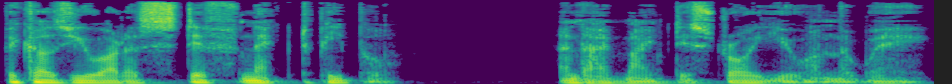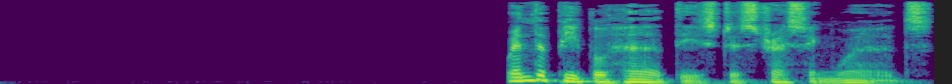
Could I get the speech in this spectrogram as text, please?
because you are a stiff-necked people, and I might destroy you on the way. When the people heard these distressing words,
